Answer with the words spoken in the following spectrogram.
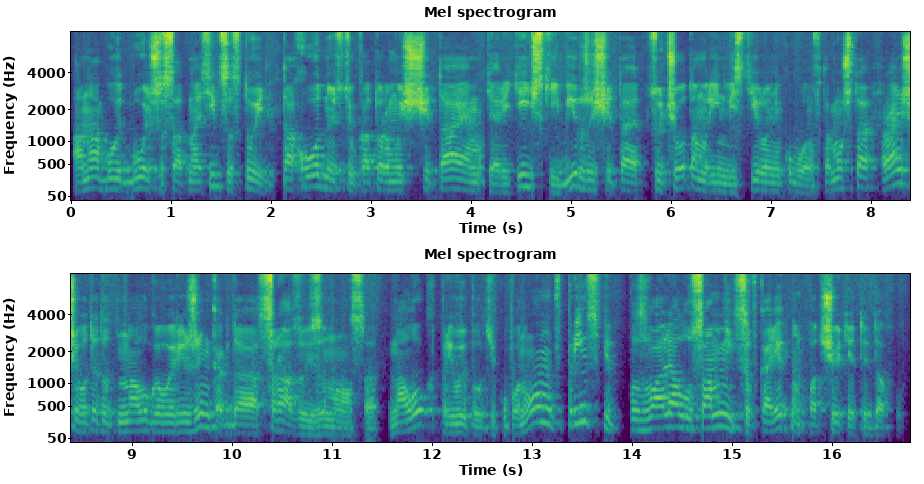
она будет больше соотноситься с той доходностью, которую мы считаем теоретически, и биржа считает, с учетом реинвестирования купонов. Потому что раньше вот этот налоговый режим, когда сразу изымался налог при выплате купона, он, в принципе, позволял усомниться в корректном подсчете этой доходности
